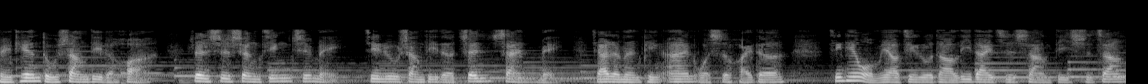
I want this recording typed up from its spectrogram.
每天读上帝的话，认识圣经之美，进入上帝的真善美。家人们平安，我是怀德。今天我们要进入到历代志上第十章，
